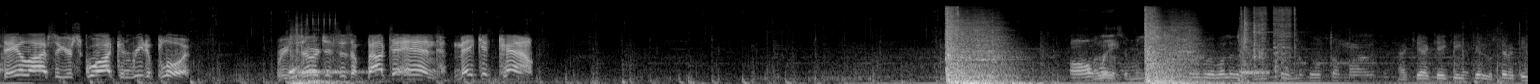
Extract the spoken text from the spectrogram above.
Stay alive so your squad can redeploy. Resurgence is about to end. Make it count. Oh, vale, se me- güey, vale, no te. Aquí, aquí, aquí, aquí, los tiene aquí.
